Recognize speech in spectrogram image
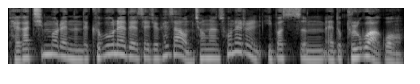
배가 침몰했는데 그 부분에 대해서 이제 회사 엄청난 손해를 입었음에도 불구하고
